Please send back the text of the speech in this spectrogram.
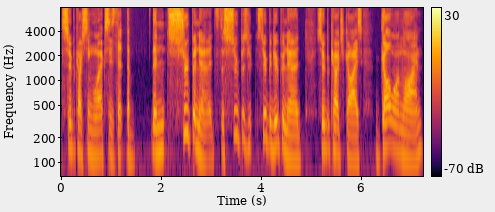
Supercoach thing works is that the the super nerds, the super super duper nerd, super coach guys go online,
